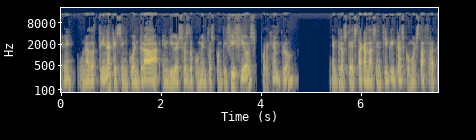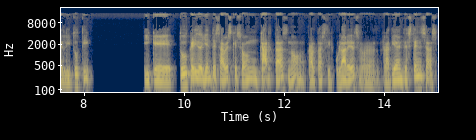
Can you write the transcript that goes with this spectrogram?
¿Eh? Una doctrina que se encuentra en diversos documentos pontificios, por ejemplo, entre los que destacan las encíclicas como esta Fratelli Tutti, y que tú, querido oyente, sabes que son cartas, ¿no? Cartas circulares eh, relativamente extensas,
